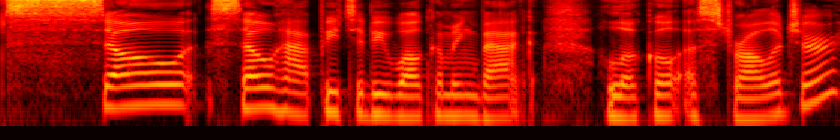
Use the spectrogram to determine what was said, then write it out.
So, so happy to be welcoming back local astrologer,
